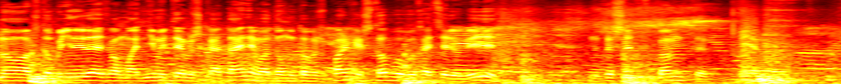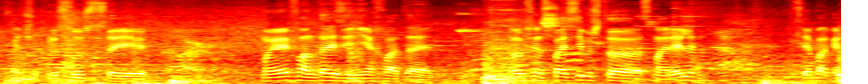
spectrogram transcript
Но чтобы не надать вам одним и тем же катанием в одном и том же парке, что бы вы хотели увидеть, напишите в комменты. Я хочу прислушаться и моей фантазии не хватает. В общем, спасибо, что смотрели. Всем пока.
